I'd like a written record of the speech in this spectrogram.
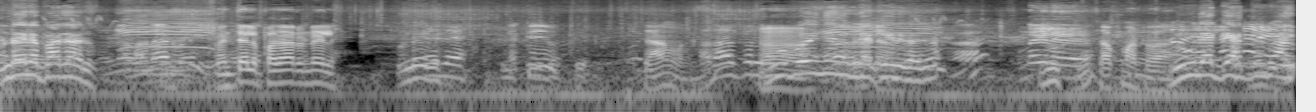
ఉండేలే పదారు అంతేలే పదహారు ఉండేలే. ఉండేలే. నువ్వు పోయింది లెక్కేది కదా? చెప్పమంటావా నువ్వు లెక్కేస్తున్నావు.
